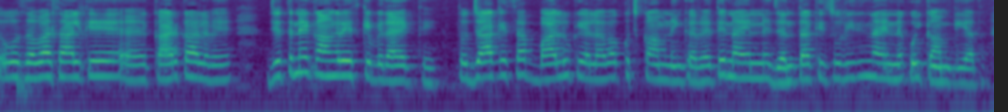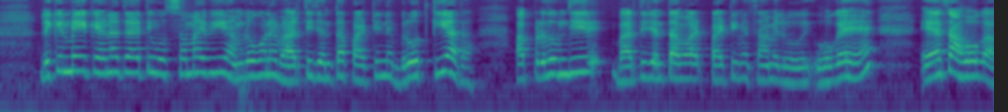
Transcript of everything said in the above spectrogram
तो वो सवा साल के कार्यकाल में जितने कांग्रेस के विधायक थे तो जाके सब बालू के अलावा कुछ काम नहीं कर रहे थे। ना इनने जनता की सुनी थी ना इनने कोई काम किया था। लेकिन मैं ये कहना चाहती हूँ उस समय भी हम लोगों ने भारतीय जनता पार्टी ने विरोध किया था। अब प्रथम जी भारतीय जनता पार्टी में शामिल हो, गए हैं। ऐसा होगा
